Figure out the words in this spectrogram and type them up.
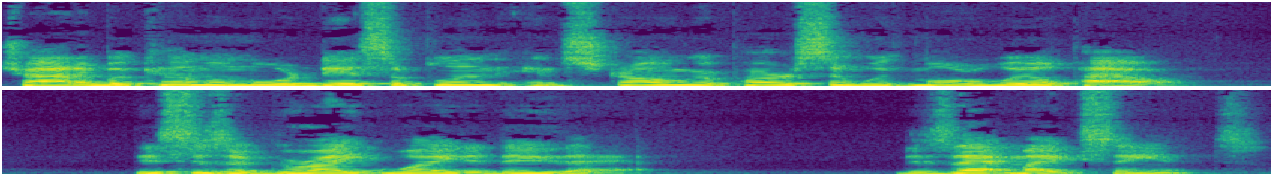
Try to become a more disciplined and stronger person with more willpower. This is a great way to do that. Does that make sense?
